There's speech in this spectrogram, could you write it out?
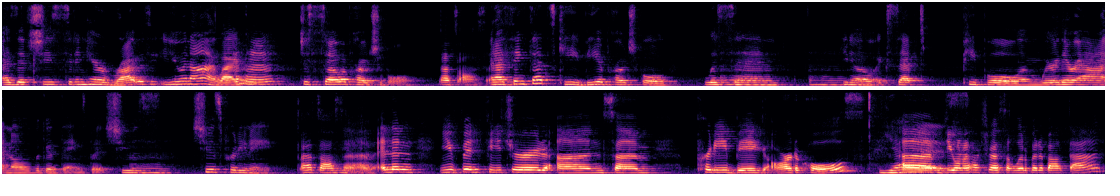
as if she's sitting here right with you and i like uh-huh. just so approachable. That's awesome. and I think that's key. Be approachable, listen, uh-huh. you know, accept people and where they're at and all of the good things. But she was she was pretty neat. That's awesome. Yeah. And then you've been featured on some pretty big articles. Um, do you want to talk to us a little bit about that?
